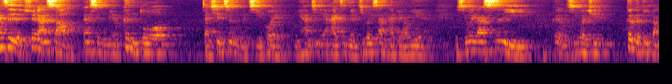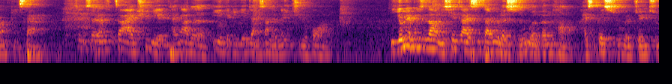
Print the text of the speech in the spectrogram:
孩子虽然少，但是我们有更多展现自我的机会。你看，今年孩子们有机会上台表演，有机会当司仪，更有机会去各个地方比赛。先生在去年台大的毕业典礼演讲上的那一句话：“你永远不知道你现在是在为了食物而奔跑，还是被食物而追逐。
